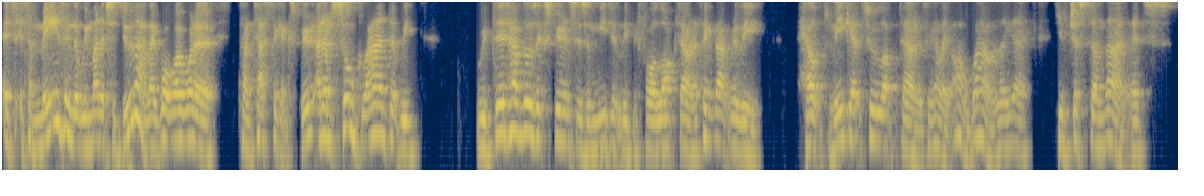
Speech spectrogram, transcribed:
it's it's amazing that we managed to do that. Like what, what what a fantastic experience! And I'm so glad that we we did have those experiences immediately before lockdown. I think that really helped me get through lockdown. It's kind of like, oh wow, like uh, you've just done that. It's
